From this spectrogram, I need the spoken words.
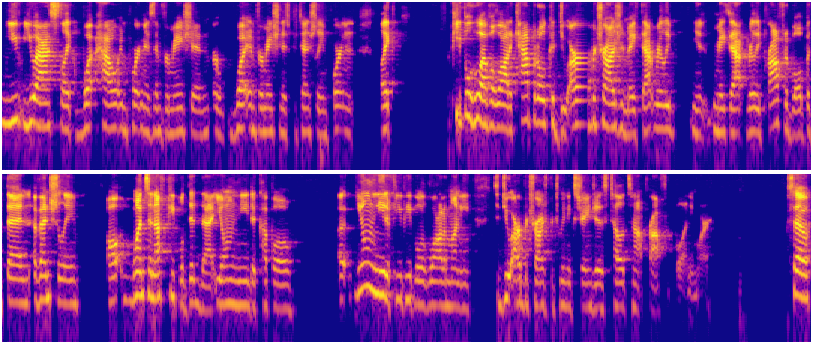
you you asked like what how important is information or what information is potentially important. Like, people who have a lot of capital could do arbitrage and make that really you know, make that really profitable. But then eventually, all, once enough people did that, you only need a couple. Uh, you only need a few people with a lot of money to do arbitrage between exchanges till it's not profitable anymore. So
